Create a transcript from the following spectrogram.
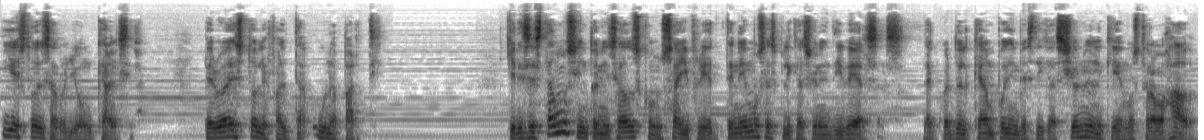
y esto desarrolló un cáncer. Pero a esto le falta una parte. Quienes estamos sintonizados con Seyfried tenemos explicaciones diversas, de acuerdo al campo de investigación en el que hemos trabajado.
